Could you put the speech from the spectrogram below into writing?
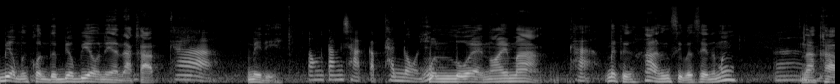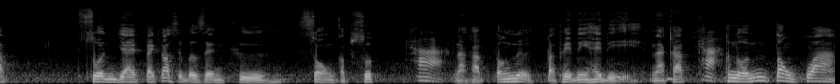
เบี้ยวเหมือนคนเดินเบี้ยวๆเนี่ยนะครับ ค่ะ ไม่ดี ต้องตั้งฉากกับถนนคนรวยน้อยมาก ค่ะไม่ถึง5-10%นะมั้งอ่านะครับ ส่วนใหญ่ไป 90%คือทรงกับสุดค่ะนะครับ ต้องเลือกประเภทนี้ให้ดีนะครับค่ะถนนต้องกว้าง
